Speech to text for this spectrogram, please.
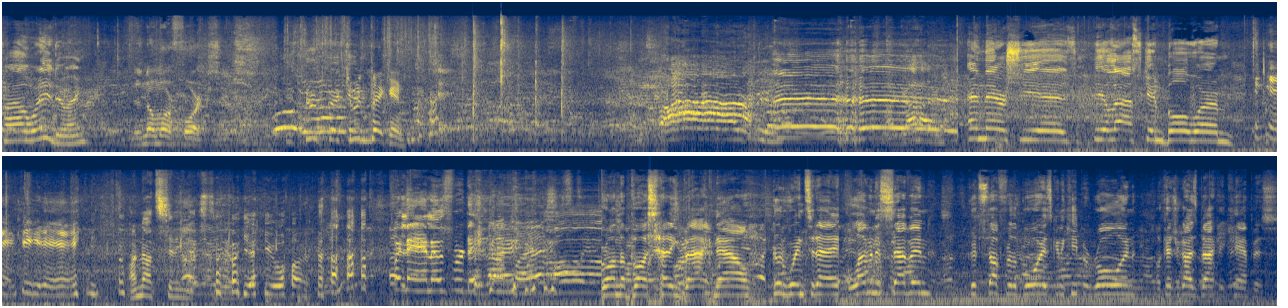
Kyle, what are you doing? There's no more forks. Tooth picking. And there she is, the Alaskan bullworm. I'm not sitting next to you. yeah, you are. Bananas for days. We're on the bus heading back now. Good win today. 11 to 7. Good stuff for the boys. Gonna keep it rolling. I'll catch you guys back at campus.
